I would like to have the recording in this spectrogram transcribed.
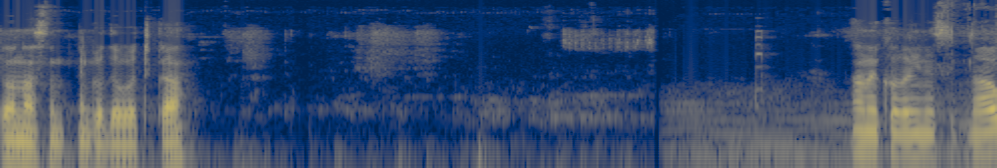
Do następnego dołeczka. Mamy kolejny sygnał.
